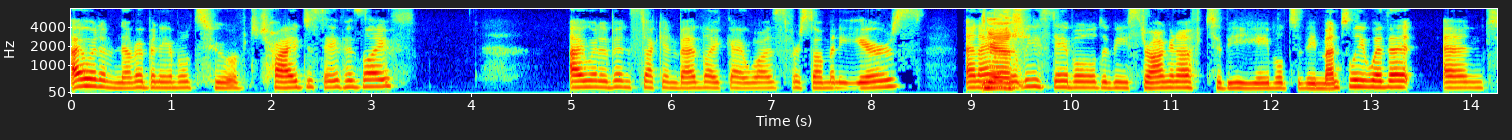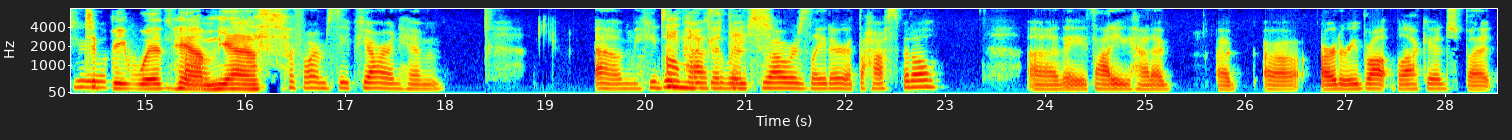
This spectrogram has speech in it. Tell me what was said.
I would have never been able to have tried to save his life. I would have been stuck in bed like I was for so many years. And I was at least able to be strong enough to be able to be mentally with it and to to be with him. um, Yes. perform CPR on him. Um, he Oh did my pass away two hours later at the hospital. Uh, they thought he had a, a, a artery blockage, but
